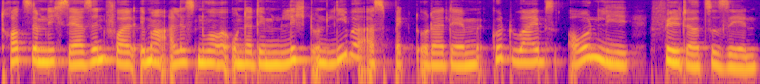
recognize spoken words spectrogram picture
trotzdem nicht sehr sinnvoll, immer alles nur unter dem Licht- und Liebe-Aspekt oder dem Good Vibes Only Filter zu sehen?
